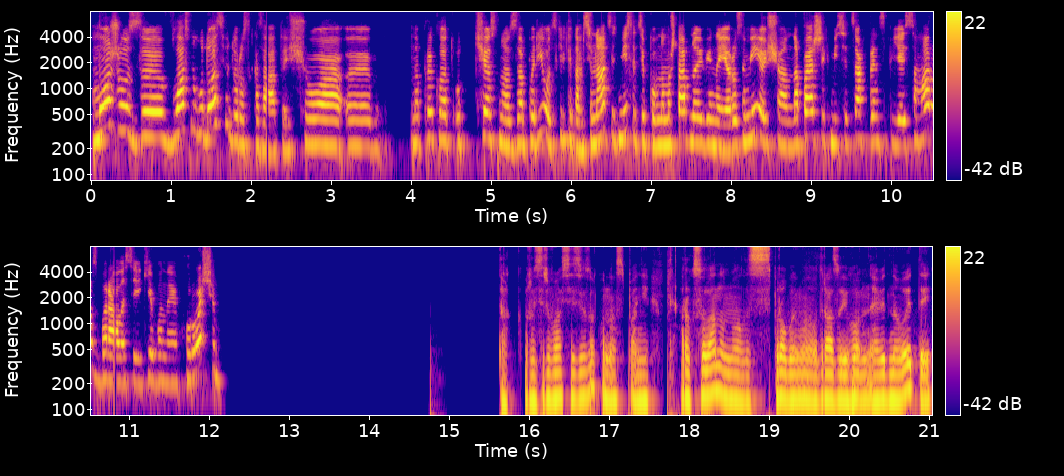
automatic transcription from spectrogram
можу з власного досвіду розказати, що. Е, Наприклад, от чесно, за період, скільки там 17 місяців повномасштабної війни, я розумію, що на перших місяцях, в принципі, я й сама розбиралася, які вони хороші. Так, розірвався зв'язок у нас з пані Роксоланом, ну, але спробуємо одразу його відновити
